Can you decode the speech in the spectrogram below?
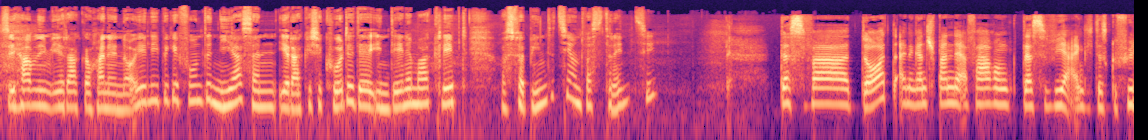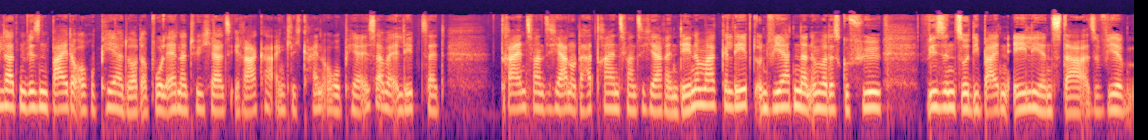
Sie haben im Irak auch eine neue Liebe gefunden. Nias, ein irakischer Kurde, der in Dänemark lebt. Was verbindet Sie und was trennt Sie? Das war dort eine ganz spannende Erfahrung, dass wir eigentlich das Gefühl hatten, wir sind beide Europäer dort, obwohl er natürlich als Iraker eigentlich kein Europäer ist, aber er lebt seit 23 Jahren oder hat 23 Jahre in Dänemark gelebt und wir hatten dann immer das Gefühl, wir sind so die beiden Aliens da. Also wir äh,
